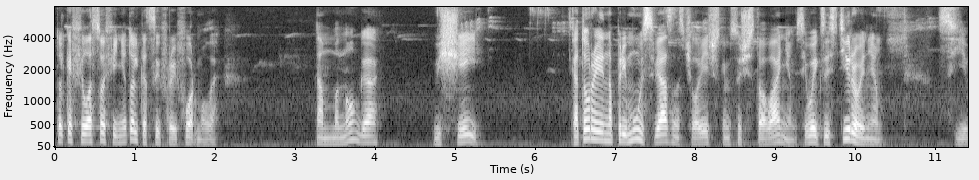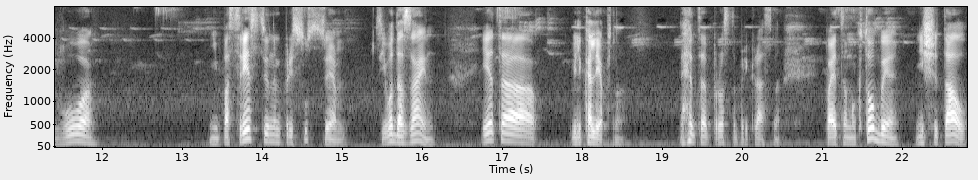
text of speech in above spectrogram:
Только в философии не только цифры и формулы. Там много вещей, которые напрямую связаны с человеческим существованием, с его экзистированием, с его непосредственным присутствием, с его дизайн. И это великолепно. Это просто прекрасно. Поэтому кто бы не считал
